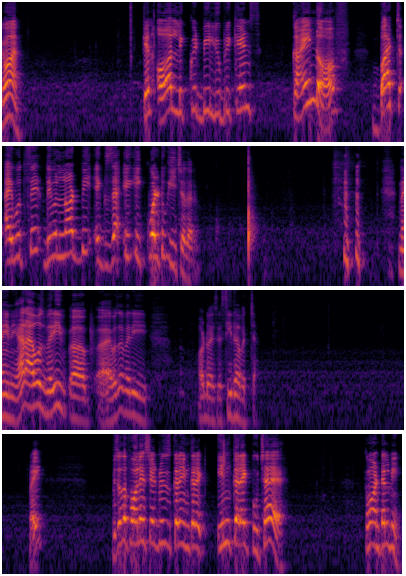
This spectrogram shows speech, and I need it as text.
come on can all liquid be lubricants kind of but I would say they will not be exact equal to each other नहीं नहीं यार I was very I was a very what do I say सीधा बच्चा right? Which of the following statements is correct? Incorrect. Incorrect पूछा है. Come on, tell me.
